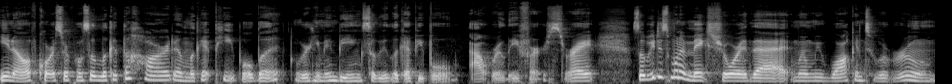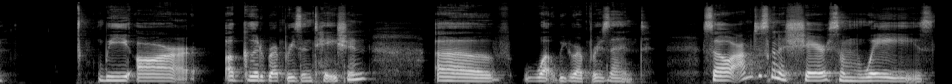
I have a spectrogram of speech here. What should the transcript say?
you know, of course, we're supposed to look at the heart and look at people, but we're human beings, so we look at people outwardly first, right? So we just want to make sure that when we walk into a room, we are a good representation of what we represent. So I'm just going to share some ways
